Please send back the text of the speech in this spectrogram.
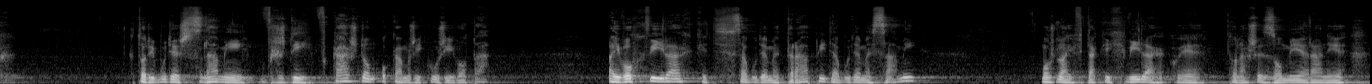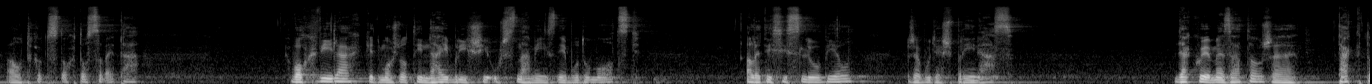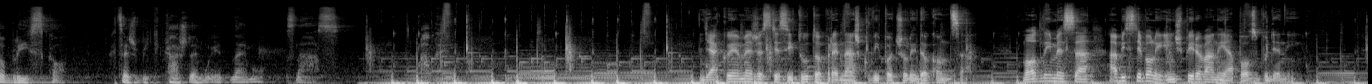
ktorý budeš s nami vždy, v každom okamžiku života. Aj vo chvíľach, keď sa budeme trápiť a budeme sami, možno aj v takých chvíľach, ako je to naše zomieranie a odchod z tohto sveta. Vo chvíľach, keď možno tí najbližší už s nami ísť nebudú môcť. Ale ty si slúbil, že budeš pri nás. Ďakujeme za to, že takto blízko chceš byť každému jednému z nás. Amen. Ďakujeme, že ste si túto prednášku vypočuli do konca. Modlíme sa, aby ste boli inšpirovaní a povzbudení.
